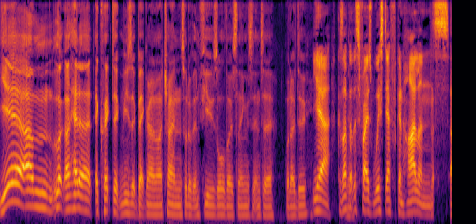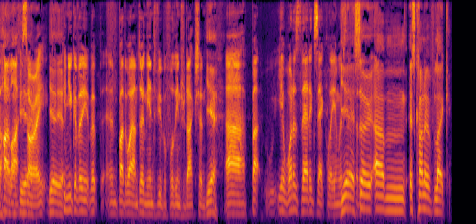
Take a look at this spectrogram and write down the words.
Yeah, um, look, I had an eclectic music background, and I try and sort of infuse all those things into what I do. Yeah, because I've got this phrase West African Highlands, Uh, High Life, yeah. sorry. Yeah, yeah. Can you give me a and by the way, I'm doing the interview before the introduction. Yeah. Uh, but yeah, what is that exactly? And yeah, that fit in? so um, it's kind of like,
